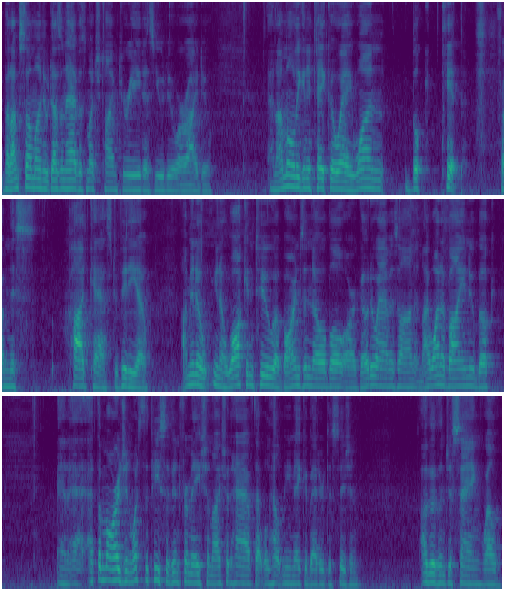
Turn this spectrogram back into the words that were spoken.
but I'm someone who doesn't have as much time to read as you do or I do. And I'm only going to take away one book tip from this podcast video. I'm going to, you know, walk into a Barnes and Noble or go to Amazon and I want to buy a new book. And at the margin, what's the piece of information I should have that will help me make a better decision? Other than just saying, well,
